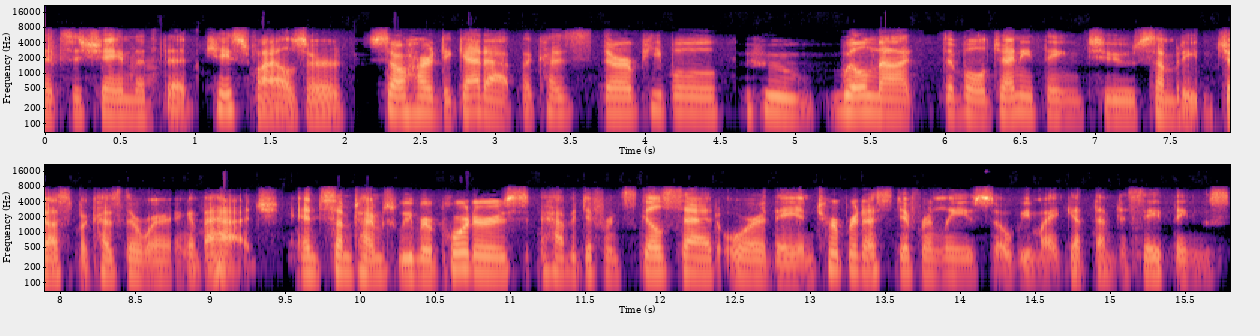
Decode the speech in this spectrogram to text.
it's a shame that the case files are so hard to get at because there are people who will not divulge anything to somebody just because they're wearing a badge. And sometimes we reporters have a different skill set or they interpret us differently, so we might get them to say things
